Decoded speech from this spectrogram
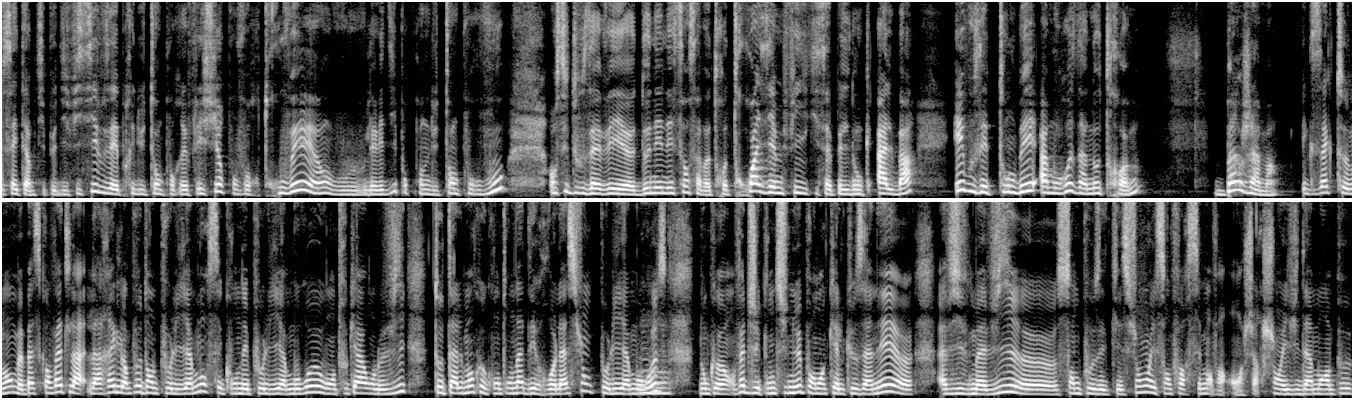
ça a été un petit peu difficile. Vous avez pris du temps pour réfléchir, pour vous retrouver, hein, vous, vous l'avez dit, pour prendre du temps pour vous. Ensuite, vous avez donné naissance à votre troisième fille qui s'appelle donc Alba. Et vous êtes tombée amoureuse d'un autre homme, Benjamin. Exactement, mais parce qu'en fait, la, règle un peu dans le polyamour, c'est qu'on est polyamoureux, ou en tout cas, on le vit totalement que quand on a des relations polyamoureuses. Mhm. Donc, euh, en fait, j'ai continué pendant quelques années euh, à vivre ma vie euh, sans me poser de questions et sans forcément, enfin, en cherchant évidemment un peu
